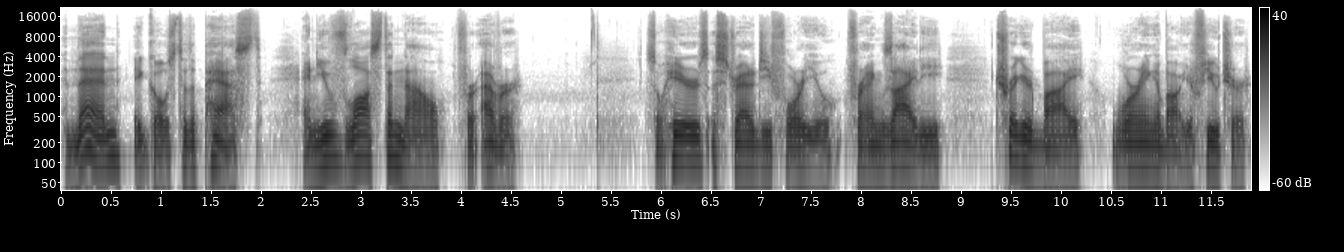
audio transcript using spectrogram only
And then it goes to the past, and you've lost the now forever. So here's a strategy for you for anxiety triggered by worrying about your future.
